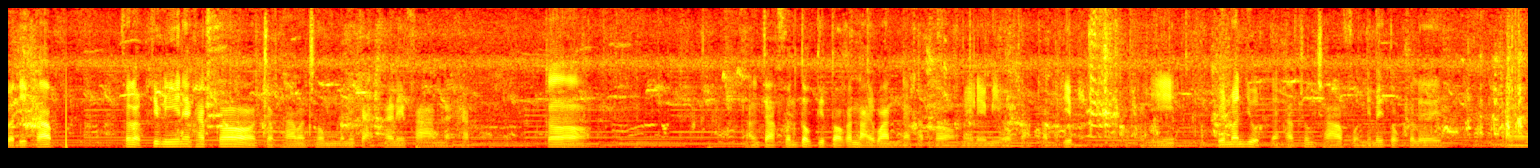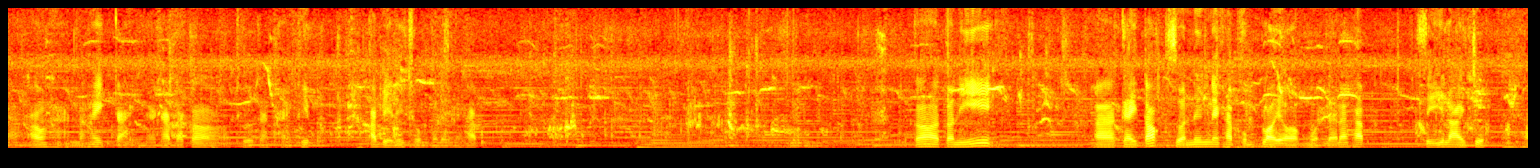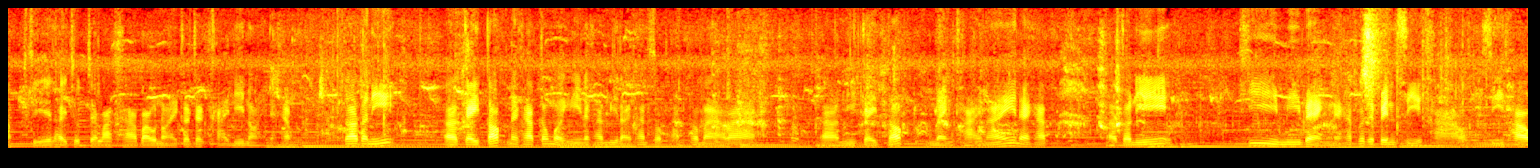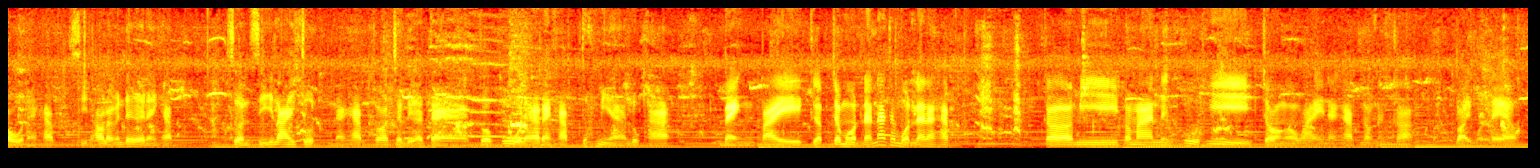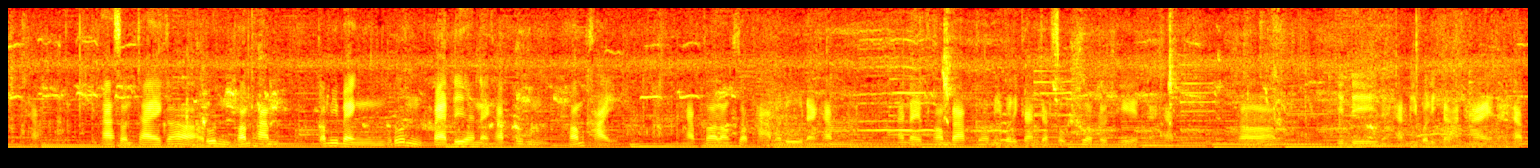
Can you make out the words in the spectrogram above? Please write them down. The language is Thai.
วัสดีครับสำหรับคลิปนี้นะครับก็จะพามาชมบรรยากาศภายในฟาร์มนะครับ ก็ หลังจากฝนตกติดต่อกันหลายวันนะครับ ก็ไม่ได้มีโอกาสทำคลิปวันนี้เป็นวันหยุดนะครับ ช่วงเช้าฝนยังไม่ตกก็เลยเอาอาหารมาให้ไก่นะครับ แล้วก็ถือโอกาสถ่ายคลิปอัปเดตให้ชมกันเลยนะครับ ก็ตอนนี้ไก่ต๊อกส่วนหนึ่งนะครับ ผมปล่อยออกหมดแล้วนะครับ สีลายจุดนะครับสีลายจุดจะราคาเบาหน่อยก็จะขายดีหน่อยนะครับ ก็ตอนนี้ไก่ต๊อกนะครับต้องบอกอย่างนี้นะครับมีหลายท่านสอบถามเข้ามาว่ามีไก่ต๊อกแบ่งขายไหมนะครับอตอนนี้ที่มีแบ่งนะครับก็จะเป็นสีขาวสีเทานะครับ สีเทาลาเวนเดอร์นะครับ ส่วนสีลายจุดนะครับ ก็จะเหลือแต่ตัวผู้แล้วนะครับ ตัวเมียลูกค้าแบ่งไปเกือบจะหมดแล้วน่าจะหมดแล้วนะครับ ก็มีประมาณหนึ่งคู่ที่จองเอาไว้นะครับ นอกนั้นก็ปล่อยหมดแล้วครับ ถ้าสนใจก็รุ่นพร้อมทำก็มีแบ่งรุ่น 8 เดือนนะครับ รุ่นพร้อมไข่ครับก็ลองสอบถามมาดูนะครับท่านใดพร้อมรับก็มีบริการจัดส่งทั่วประเทศนะครับ ก็ยินดีนะครับมีบริการให้นะครับ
